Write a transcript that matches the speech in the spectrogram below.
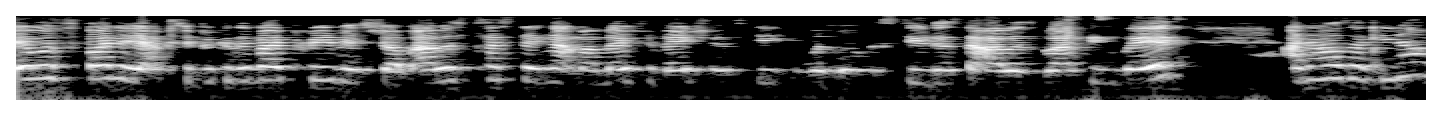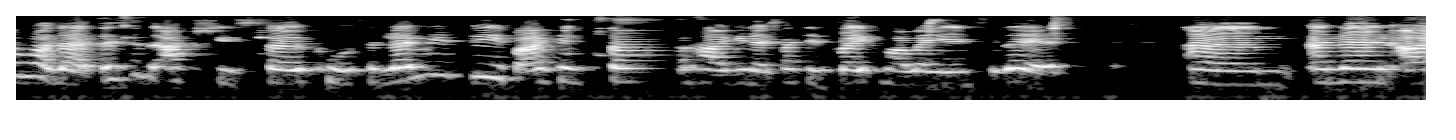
it was funny actually because in my previous job, I was testing out my motivation speaking with all the students that I was working with. And I was like, you know what, like, this is actually so cool. So let me see if I can somehow, you know, try to break my way into this. Um, and then I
